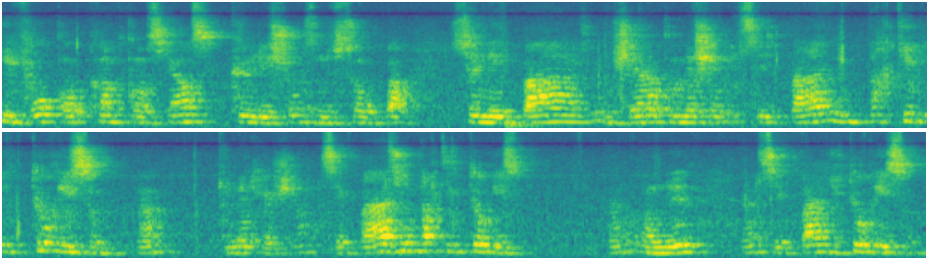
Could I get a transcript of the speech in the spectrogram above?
il faut prendre conscience que les choses ne sont pas, ce n'est pas une c'est pas une partie du tourisme. Hein, c'est pas une partie du tourisme. Hein, on hein, c'est pas du tourisme.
